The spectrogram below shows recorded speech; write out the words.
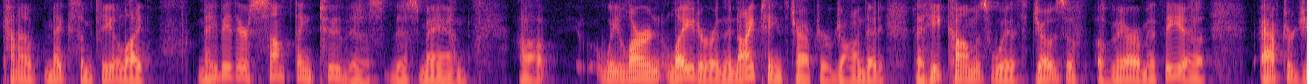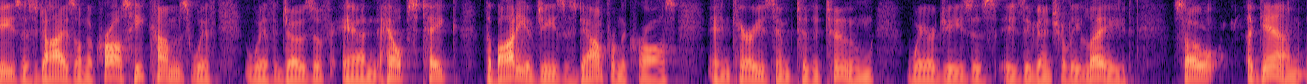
kind of makes him feel like maybe there's something to this this man. Uh, we learn later in the 19th chapter of John that that he comes with Joseph of Arimathea after Jesus dies on the cross, he comes with, with Joseph and helps take the body of Jesus down from the cross and carries him to the tomb where Jesus is eventually laid. So again,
